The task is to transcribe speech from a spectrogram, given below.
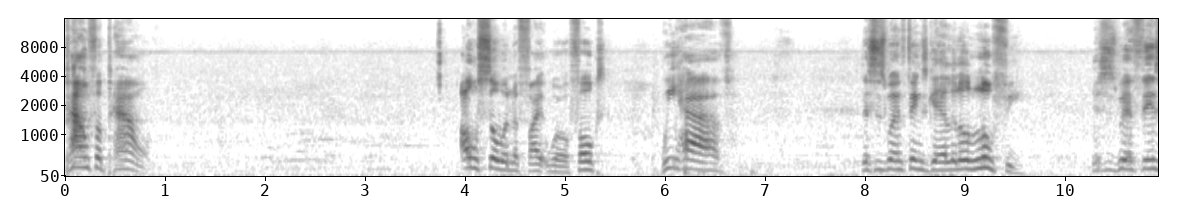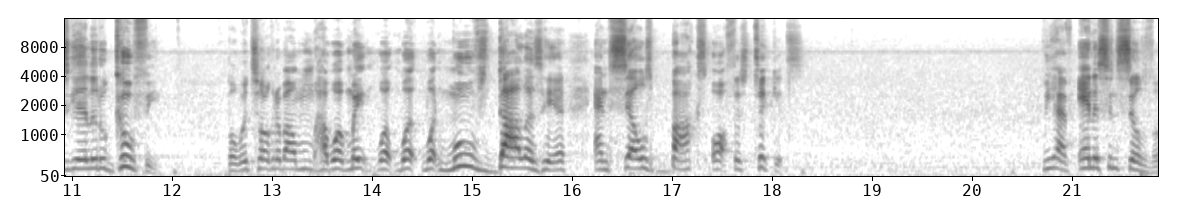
Pound for pound. Also in the fight world, folks, we have. This is when things get a little loofy. This is where things get a little goofy. But we're talking about how, what, make, what, what, what moves dollars here and sells box office tickets. We have Anderson Silva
